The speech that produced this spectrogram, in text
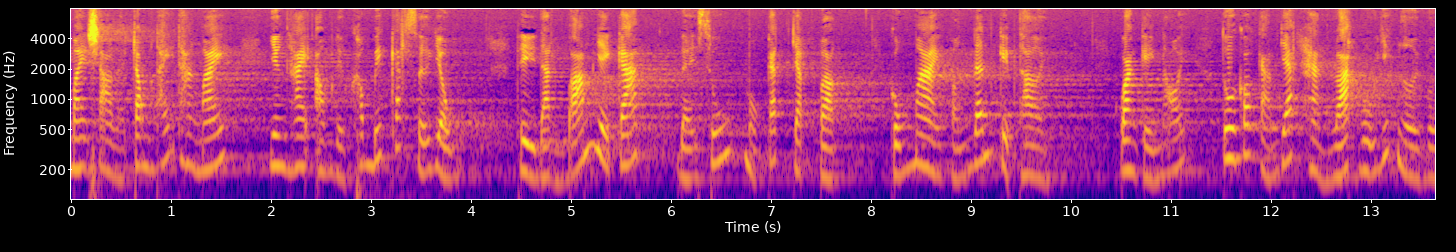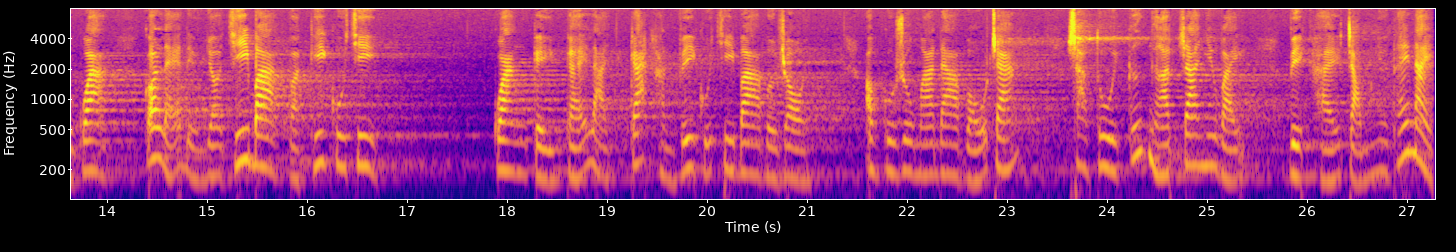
May sao lại trông thấy thang máy, Nhưng hai ông đều không biết cách sử dụng, Thì đành bám dây cáp Để xuống một cách chật vật, Cũng may vẫn đến kịp thời. Quan kiện nói, Tôi có cảm giác hàng loạt vụ giết người vừa qua, Có lẽ đều do Chi Ba và Kikuchi quan kiện kể lại các hành vi của Chiba vừa rồi. Ông Kurumada vỗ trán. Sao tôi cứ nghệch ra như vậy? Việc hệ trọng như thế này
